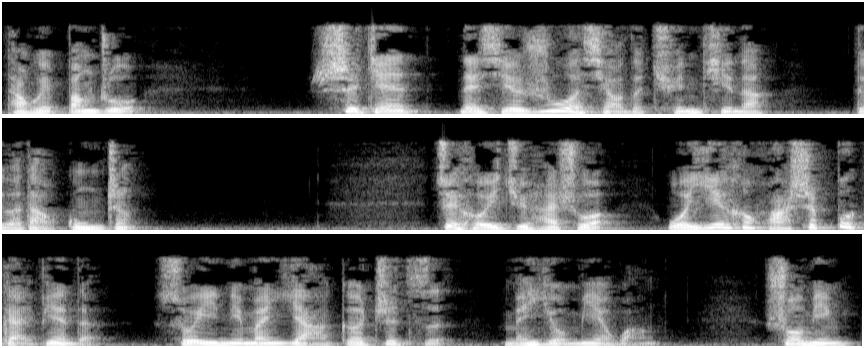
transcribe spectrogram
他会帮助世间那些弱小的群体呢得到公正。最后一句还说：“我耶和华是不改变的，所以你们雅各之子没有灭亡。”说明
